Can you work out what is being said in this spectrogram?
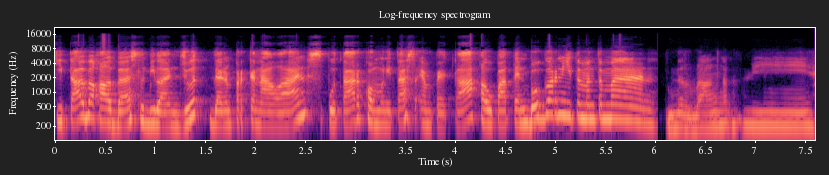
kita bakal bahas lebih lanjut dan perkenalan seputar komunitas MPK Kabupaten Bogor nih teman-teman. Bener banget nih.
